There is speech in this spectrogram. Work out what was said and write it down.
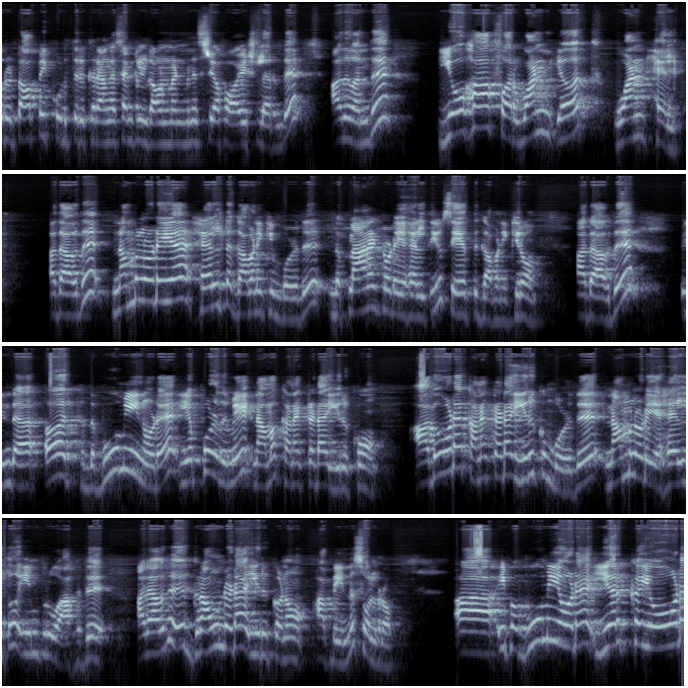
ஒரு டாபிக் கொடுத்துருக்குறாங்க சென்ட்ரல் கவர்மெண்ட் மினிஸ்ட்ரி ஆஃப் ஆயுஷ்ல இருந்து. அது வந்து yoga for one earth one health அதாவது நம்மளுடைய ஹெல்த்தை கவனிக்கும் பொழுது இந்த பிளானட்டோடைய ஹெல்த்தையும் சேர்த்து கவனிக்கிறோம். அதாவது இந்த ஏர்த் இந்த பூமியினோட எப்பொழுதுமே நாம கனெக்டடா இருக்கோம். அதோட கனெக்டடா இருக்கும் பொழுது நம்மளுடைய ஹெல்த்தும் இம்ப்ரூவ் ஆகுது. அதாவது கிரவுண்டடா இருக்கணும் அப்படின்னு சொல்றோம். இப்ப பூமியோட இயற்கையோட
